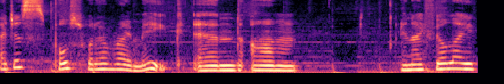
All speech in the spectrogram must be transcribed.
I just post whatever I make. And um and I feel like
